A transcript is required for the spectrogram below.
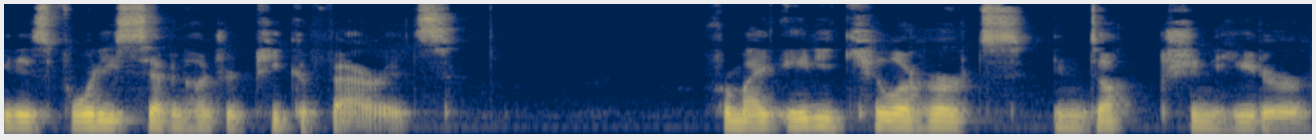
It is 4700 picofarads. For my 80 kilohertz induction heater,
